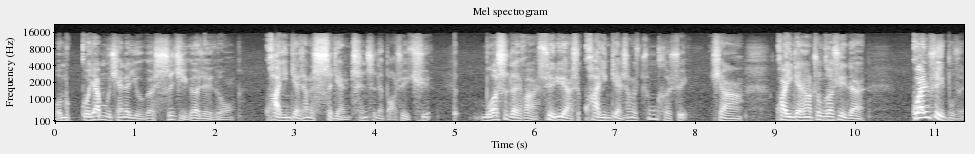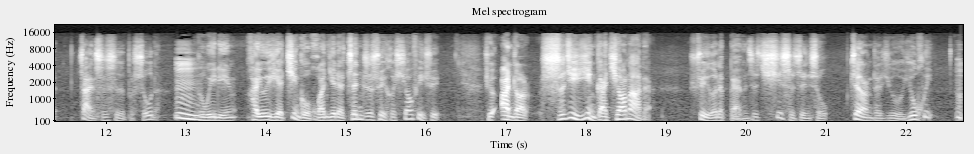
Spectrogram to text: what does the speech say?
我们国家目前呢有个十几个这种跨境电商的试点城市的保税区模式的话，税率啊是跨境电商的综合税，像跨境电商综合税的关税部分暂时是不收的，嗯，为零。还有一些进口环节的增值税和消费税，就按照实际应该交纳的税额的百分之七十征收。这样的就优惠啊，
